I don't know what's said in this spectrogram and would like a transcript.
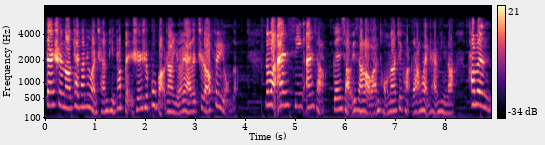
但是呢，泰康这款产品它本身是不保障原位癌的治疗费用的。那么安心、安享跟小雨伞、老顽童呢这款两款产品呢，他们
